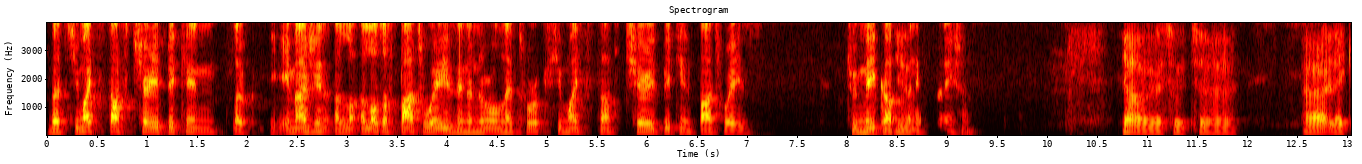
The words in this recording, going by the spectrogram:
But you might start cherry picking like imagine a, lo a lot of pathways in a neural network. You might start cherry picking pathways to make up yeah. an explanation. Yeah so it's uh, uh, like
